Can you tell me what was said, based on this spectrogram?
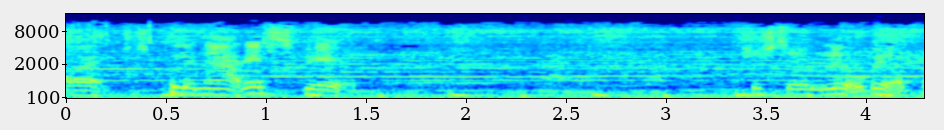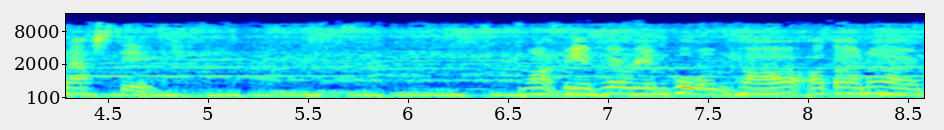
Alright, just pulling out this bit. Just a little bit of plastic. Might be a very important part, I don't know.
